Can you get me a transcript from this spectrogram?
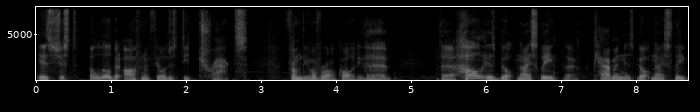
is just a little bit off, and I feel just detracts from the overall quality. The the hull is built nicely. The cabin is built nicely.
